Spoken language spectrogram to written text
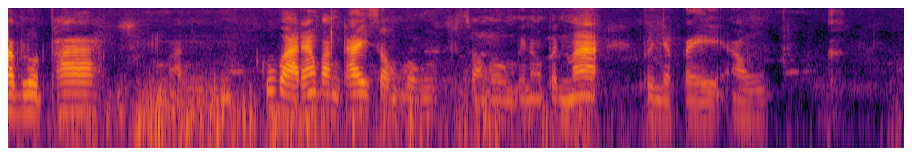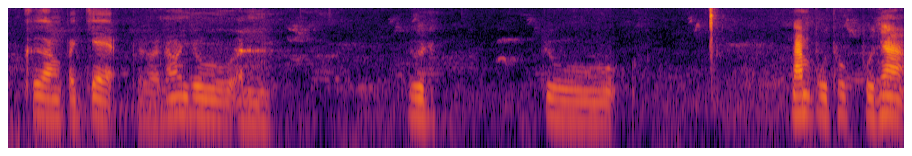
ขับรถพาอันกูบาทางฝั่งไทยสององค์สององค์พี่น้องเพิ่นมาเพิ่นอยากไปเอาเครื่องไปแจกเพิ่นว่าน้องอยู่อันอยู่อยู่น้ำปูทุกปูยาก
